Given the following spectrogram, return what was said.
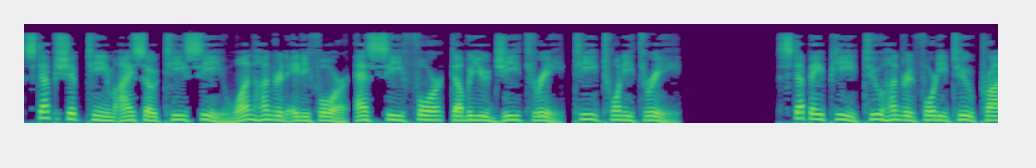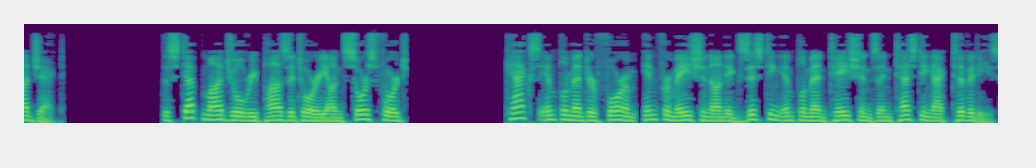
Step Ship Team ISO TC 184, SC4, WG3, T23 Step AP 242 project. The Step Module Repository on SourceForge. CAx Implementer Forum – Information on existing implementations and testing activities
